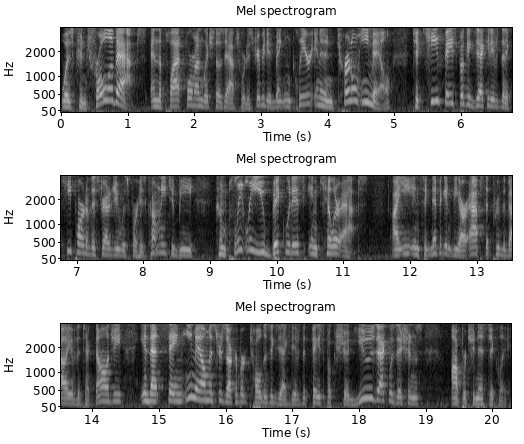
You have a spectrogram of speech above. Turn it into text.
was control of apps and the platform on which those apps were distributed, making clear in an internal email to key Facebook executives that a key part of this strategy was for his company to be completely ubiquitous in killer apps i.e., in significant VR apps that prove the value of the technology. In that same email, Mr. Zuckerberg told his executives that Facebook should use acquisitions opportunistically.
